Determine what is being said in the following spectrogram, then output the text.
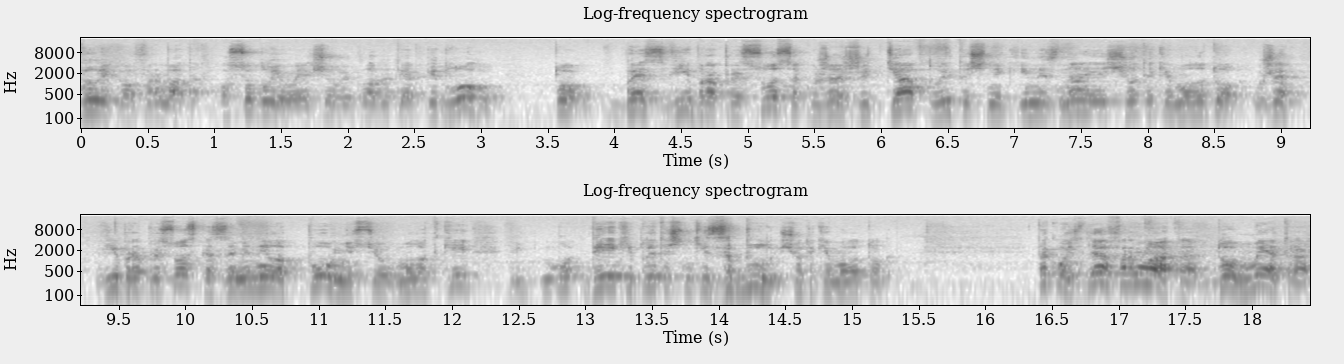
великого формату, особливо якщо ви кладете підлогу, то без віброприсосок уже життя плиточник і не знає, що таке молоток. Уже віброприсоска замінила повністю молотки. Деякі плиточники забули, що таке молоток. Так ось, для формата до метра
